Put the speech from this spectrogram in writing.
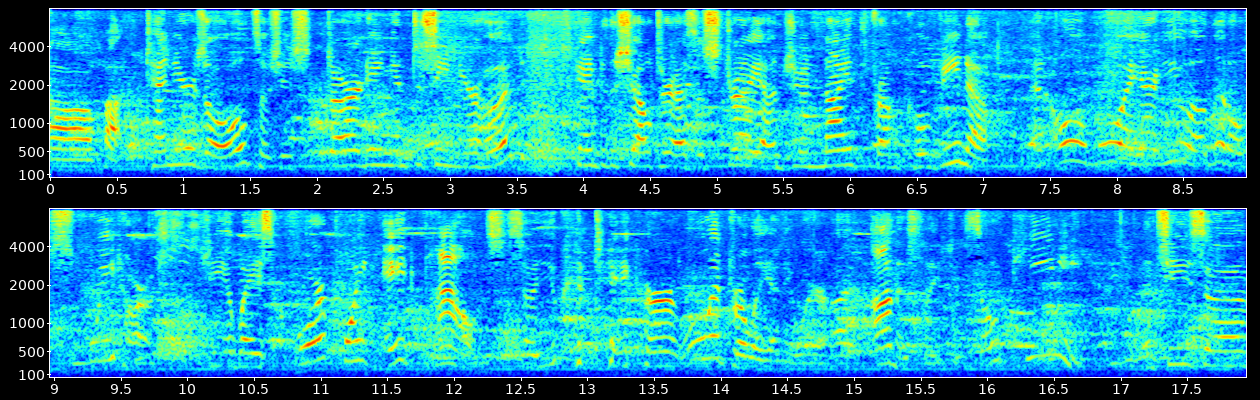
uh, about 10 years old, so she's starting into seniorhood. She came to the shelter as a stray on June 9th from Covina, and oh boy, are you a little sweetheart. She weighs 4.8 pounds, so you could take her literally anywhere. I, honestly, she's so teeny and she's uh,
